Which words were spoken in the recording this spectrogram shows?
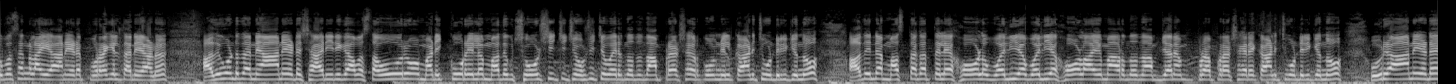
ദിവസങ്ങളായി ആനയുടെ പുറകിൽ തന്നെയാണ്. അതുകൊണ്ട് തന്നെ ആനയുടെ ശാരീരിക അവസ്ഥ ഓരോ മണിക്കൂറിലും അത് ശോഷിച്ച് ശോഷിച്ച് വരുന്നത് നാം പ്രേക്ഷകർക്ക് മുന്നിൽ കാണിച്ചുകൊണ്ടിരിക്കുന്നു. അതിന്റെ മസ്തകത്തിലെ ഹോൾ വലിയ വലിയ ഹോളായി മാറുന്നത് നാം ജനം പ്ര- പ്രേക്ഷകരെ കാണിച്ചുകൊണ്ടിരിക്കുന്നു. ഒരു ആനയുടെ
